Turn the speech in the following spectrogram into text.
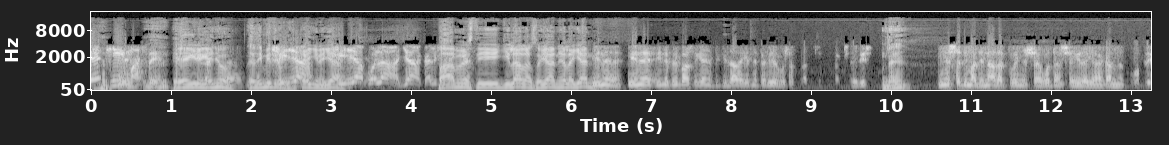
Τέτοιοι είμαστε. Έγινε Γιαννιό. Ε, Δημήτρη, Φιλιά, έγινε, γεια. φιλιά πολλά. Γεια, καλή Πάμε συνέχεια. στην κοιλάδα στο Γιάννη. Έλα Γιάννη. Είναι, είναι, είναι πριν πάω στο Γιάννη την κοιλάδα γιατί είναι περίεργος αυτό να ξέρεις. Ναι. Είναι σαν τη ματινάδα που ένιωσα εγώ όταν σε είδα για να κάνουμε εκπομπή.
